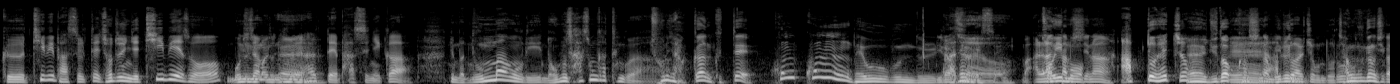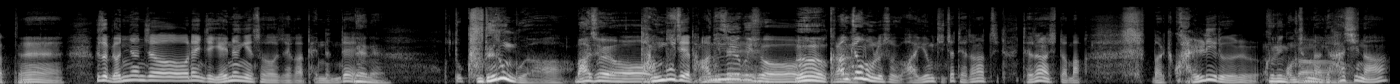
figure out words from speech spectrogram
그 TV 봤을 때 저도 이제 TV에서 모두 잠든 음, 후에 네. 할때 봤으니까 막 눈망울이 너무 사슴 같은 거야. 저는 약간 그때 홍콩 배우분들이라고 생각했어요. 알란탐 뭐 씨나 압도 했죠. 네, 유덕화 씨나 네, 이런 정도로 장국영 씨 같은. 네. 그래서 몇 년 전에 이제 예능에서 제가 뵀는데 네네. 또 그대로인 거야. 맞아요. 방부제, 방부제. 안 늙으셔. 네, 깜짝 놀랐어요. 와, 이 형 진짜 대단하, 대단하시다. 막, 막 이렇게 관리를 그러니까. 엄청나게 하시나?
